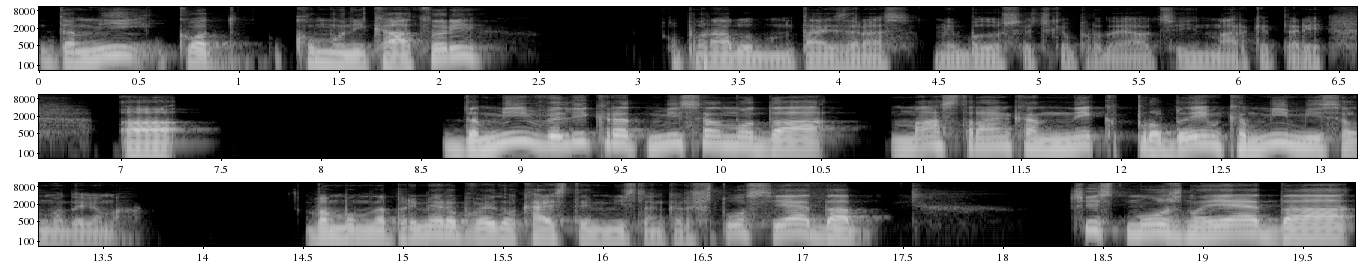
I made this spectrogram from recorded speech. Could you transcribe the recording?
da mi kot komunikatorji, uporabljal bom ta izraz, mi bodo všeč, kot prodajalci in marketerji. Uh, da mi velikrat mislimo, da ima stranka nek problem, ki mi mislimo, da ga ima. Vam bom na primeru povedal, kaj s tem mislim. Ker što se je, da čist možno je, da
